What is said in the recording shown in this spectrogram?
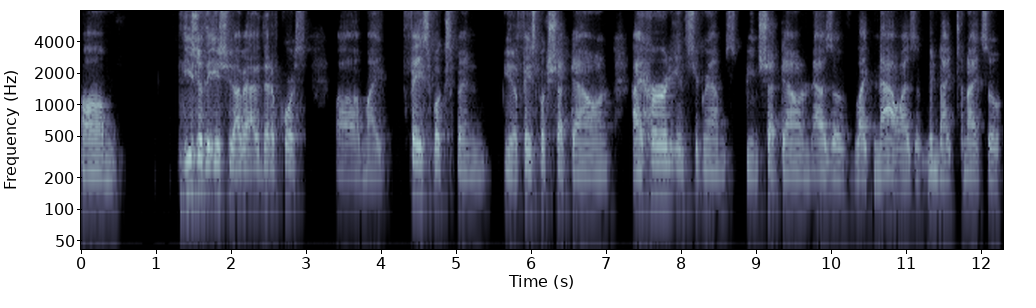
um, these are the issues. I mean, then of course, uh, my Facebook's been, you know, Facebook shut down. I heard Instagram's being shut down as of like now, as of midnight tonight. So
